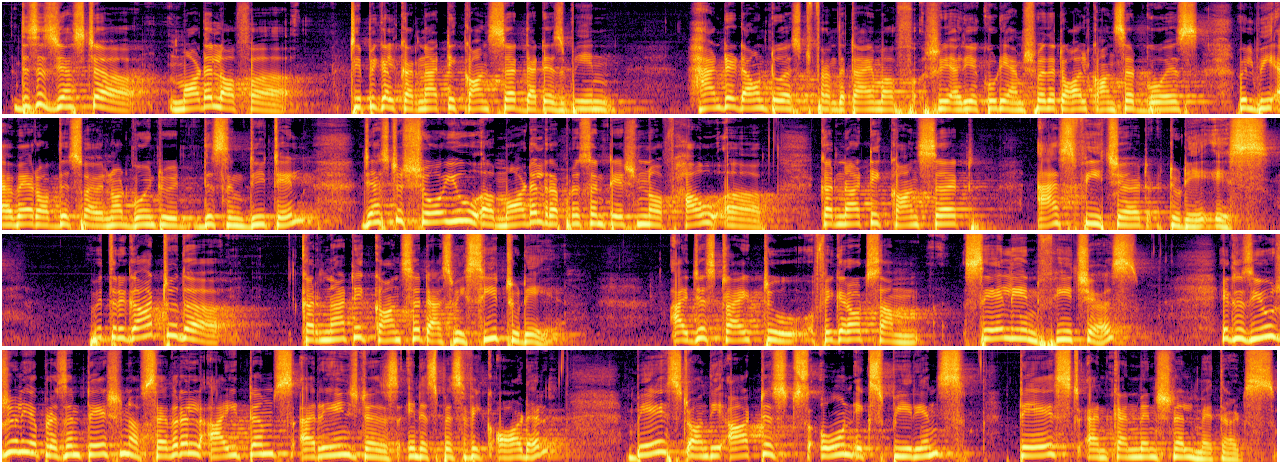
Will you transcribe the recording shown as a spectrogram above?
This is just a model of a typical Carnatic concert that has been handed down to us from the time of Sri Ariyakudi. I'm sure that all concert goers will be aware of this, so I will not go into this in detail. Just to show you a model representation of how a Carnatic concert as featured today is. With regard to the Carnatic concert as we see today, I just tried to figure out some salient features. It is usually a presentation of several items arranged as in a specific order based on the artist's own experience, taste, and conventional methods.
